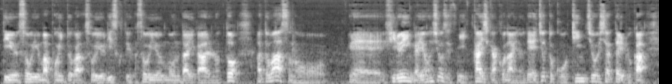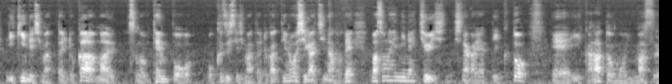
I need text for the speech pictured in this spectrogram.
っていう、そういうまあポイントが、そういうリスクというか、そういう問題があるのと、あとは、その、えー、フィルインが4小節に1回しか来ないのでちょっとこう緊張しちゃったりとか力んでしまったりとか、まあ、そのテンポを崩してしまったりとかっていうのをしがちなので、まあ、その辺にね注意しながらやっていくと、えー、いいかなと思います。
